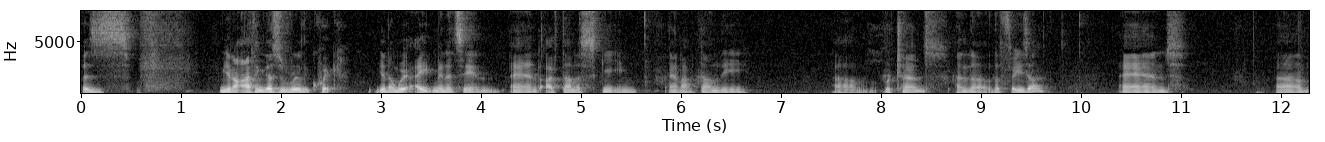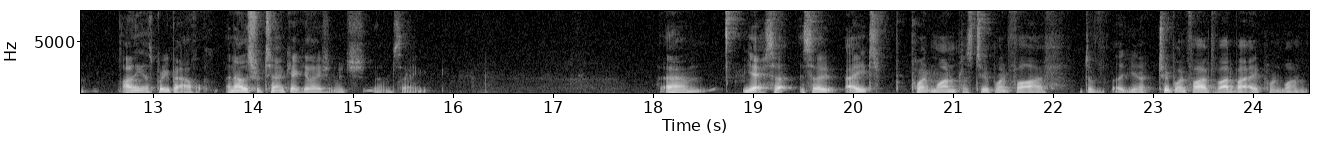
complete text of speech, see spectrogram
is, you know, I think this is really quick. You know, we're eight minutes in, and I've done a scheme, and I've done the um, returns and the the feaso, and um, I think that's pretty powerful. And now this return calculation, which I'm saying, um, yeah, so so eight point one plus two point five, uh, you know, two point five divided by eight point one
